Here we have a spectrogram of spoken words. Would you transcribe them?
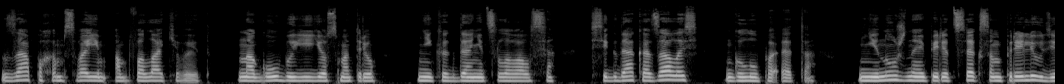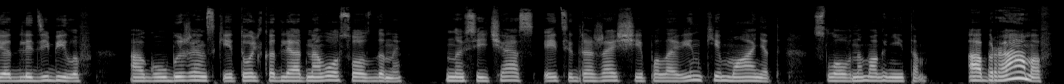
запахом своим обволакивает. На губы ее смотрю. Никогда не целовался. Всегда казалось, глупо это. Ненужная перед сексом прелюдия для дебилов, а губы женские только для одного созданы. Но сейчас эти дрожащие половинки манят, словно магнитом. «Абрамов!»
